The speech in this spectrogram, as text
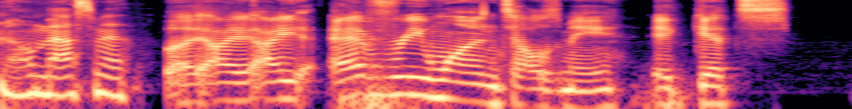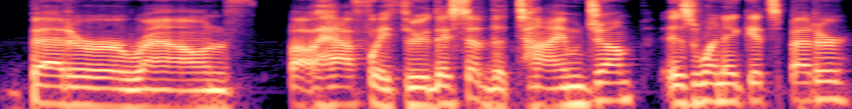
No, Matt Smith. But I, I, everyone tells me it gets better around about halfway through. They said the time jump is when it gets better.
